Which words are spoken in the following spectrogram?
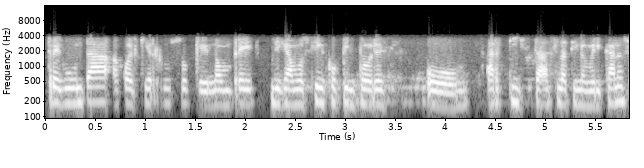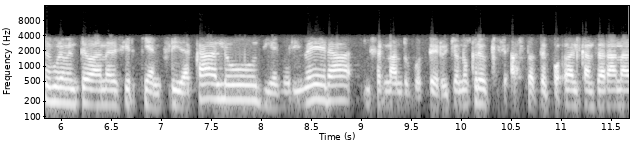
pregunta a cualquier ruso que nombre, digamos, cinco pintores o artistas latinoamericanos, seguramente van a decir quién, Frida Kahlo, Diego Rivera y Fernando Botero. Yo no creo que hasta te alcanzarán a,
